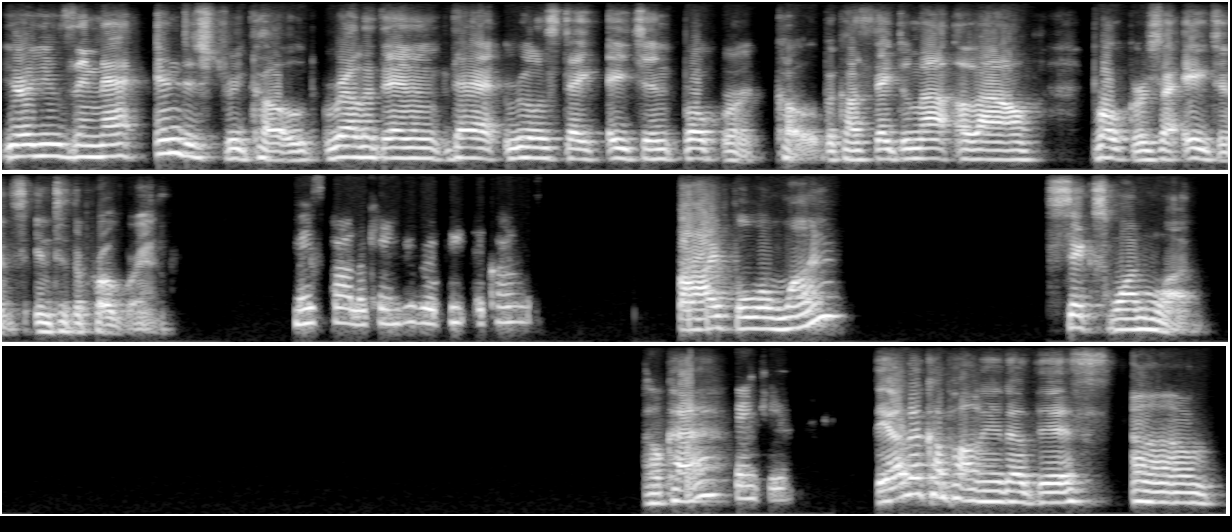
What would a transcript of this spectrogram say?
you're using that industry code rather than that real estate agent broker code because they do not allow brokers or agents into the program. Ms. Paula, can you repeat the code? 541 611. Okay? Thank you. The other component of this, um,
